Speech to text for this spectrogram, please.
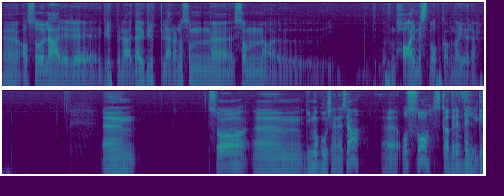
Uh, altså lærer, gruppelærer, Det er jo gruppelærerne som, som, som, har mest med oppgavene å gjøre. så de må godkjennes, ja. Og så skal dere velge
